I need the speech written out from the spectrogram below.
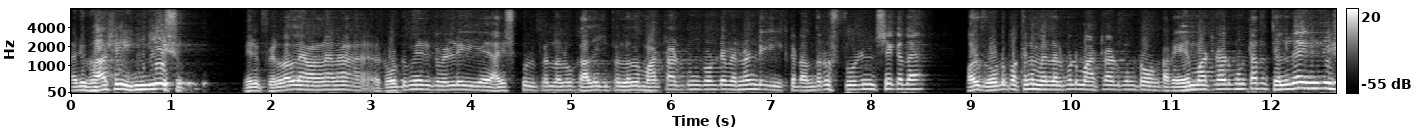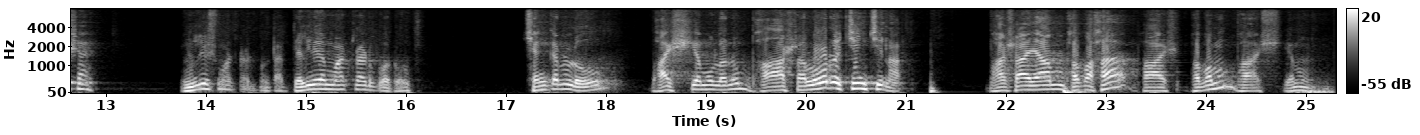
వాడి భాష ఇంగ్లీషు. మీరు పిల్లల్ని ఎవరైనా రోడ్డు మీదకి వెళ్ళి హై స్కూల్ పిల్లలు కాలేజీ పిల్లలు మాట్లాడుకుంటుంటే వినండి ఇక్కడ అందరూ స్టూడెంట్సే కదా. వాళ్ళు రోడ్డు పక్కన నిలబడి మాట్లాడుకుంటూ ఉంటారు. ఏం మాట్లాడుకుంటారు? తెలుగా ఇంగ్లీషా? ఇంగ్లీష్ మాట్లాడుకుంటారు. తెలుగే మాట్లాడుకోరు. శంకరులు భాష్యములను భాషలో రచించినారు. భాషాయాం భవ భాష భవం భాష్యం.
